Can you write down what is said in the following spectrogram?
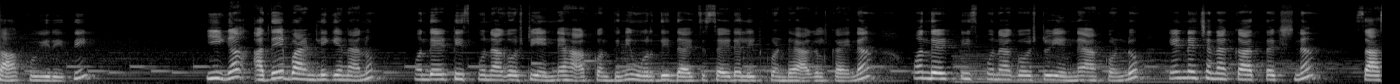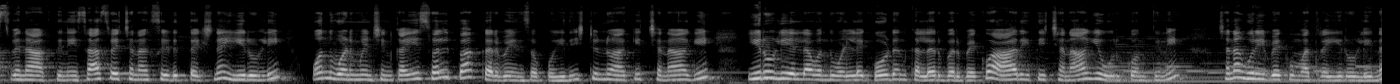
ಸಾಕು ಈ ರೀತಿ. ಈಗ ಅದೇ ಬಾಣಲಿಗೆ ನಾನು ಒಂದೆರಡು ಟೀ ಸ್ಪೂನ್ ಆಗೋಷ್ಟು ಎಣ್ಣೆ ಹಾಕ್ಕೊತೀನಿ. ಹುರಿದಿದ್ದಾಯ್ತು ಸೈಡಲ್ಲಿ ಇಟ್ಕೊಂಡೆ ಹಾಗಲಕಾಯಿನ. ಒಂದೆರಡು ಟೀ ಸ್ಪೂನ್ ಆಗೋಷ್ಟು ಎಣ್ಣೆ ಹಾಕ್ಕೊಂಡು, ಎಣ್ಣೆ ಚೆನ್ನಾಗಿ ಕಾದ ತಕ್ಷಣ ಸಾಸಿವೆನ ಹಾಕ್ತೀನಿ. ಸಾಸಿವೆ ಚೆನ್ನಾಗಿ ಸಿಡಿದ ತಕ್ಷಣ ಈರುಳ್ಳಿ, ಒಂದು ಒಣಮೆಣ್ಸಿನ್ಕಾಯಿ, ಸ್ವಲ್ಪ ಕರಿಬೇವಿನ ಸೊಪ್ಪು ಇದಿಷ್ಟನ್ನು ಹಾಕಿ ಚೆನ್ನಾಗಿ ಈರುಳ್ಳಿ ಎಲ್ಲ ಒಂದು ಒಳ್ಳೆ ಗೋಲ್ಡನ್ ಕಲರ್ ಬರಬೇಕು. ಆ ರೀತಿ ಚೆನ್ನಾಗಿ ಹುರ್ಕೊತೀನಿ. ಚೆನ್ನಾಗಿ ಹುರಿಬೇಕು ಮಾತ್ರ ಈರುಳ್ಳಿನ.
